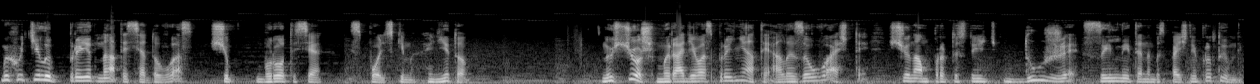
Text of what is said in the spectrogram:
Ми хотіли б приєднатися до вас, щоб боротися з польським гнітом. Ну що ж, ми раді вас прийняти, але зауважте, що нам протистоїть дуже сильний та небезпечний противник.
